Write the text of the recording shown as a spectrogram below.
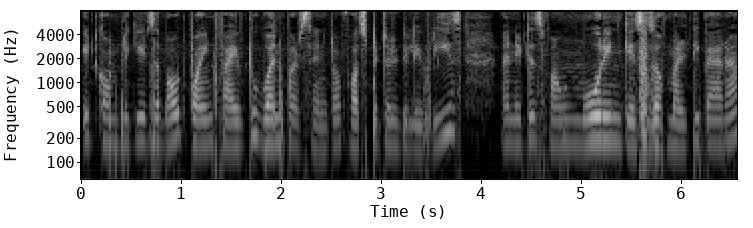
it complicates about 0.5 to 1% of hospital deliveries and it is found more in cases of multipara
